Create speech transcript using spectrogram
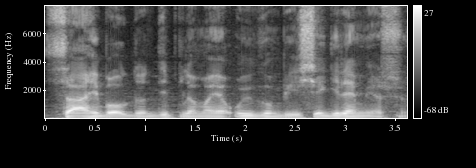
Sahip olduğun diplomaya uygun bir işe giremiyorsun.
